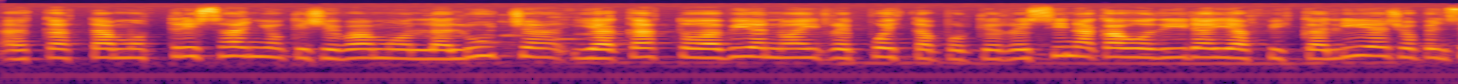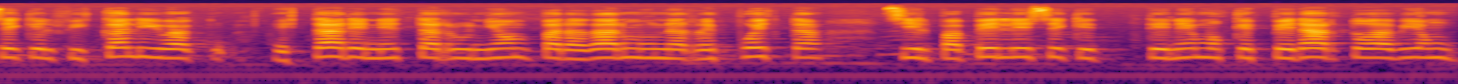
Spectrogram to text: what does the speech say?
Acá estamos tres años que llevamos la lucha y acá todavía no hay respuesta porque recién acabo de ir ahí a Fiscalía. Yo pensé que el fiscal iba a estar en esta reunión para darme una respuesta si el papel ese que tenemos que esperar todavía un,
